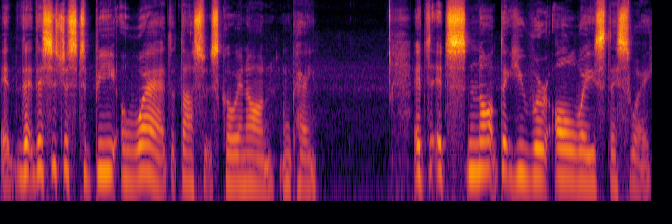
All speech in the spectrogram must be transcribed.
It, th- this is just to be aware that that's what's going on okay? It, it's not that you were always this way.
